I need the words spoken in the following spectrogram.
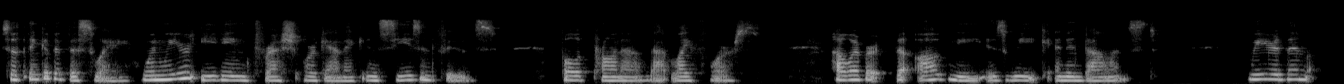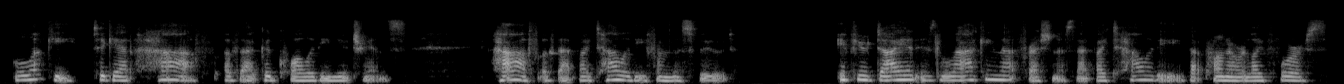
So think of it this way when we are eating fresh, organic, and seasoned foods full of prana, that life force, However, the Agni is weak and imbalanced. We are then lucky to get half of that good quality nutrients, half of that vitality from this food. If your diet is lacking that freshness, that vitality, that prana or life force,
